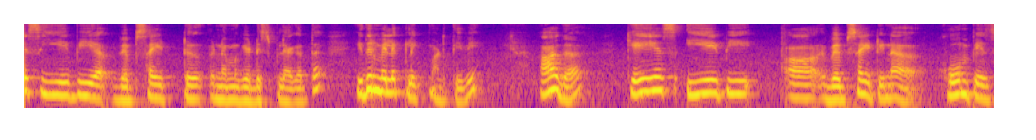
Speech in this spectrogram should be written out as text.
ಎಸ್ ಇ ಎ ಬಿಯ ವೆಬ್ಸೈಟ್ ನಮಗೆ ಡಿಸ್ಪ್ಲೇ ಆಗುತ್ತೆ. ಇದ್ರ ಮೇಲೆ ಕ್ಲಿಕ್ ಮಾಡ್ತೀವಿ. ಆಗ K S E A B ವೆಬ್ಸೈಟಿನ ಹೋಮ್ ಪೇಜ್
